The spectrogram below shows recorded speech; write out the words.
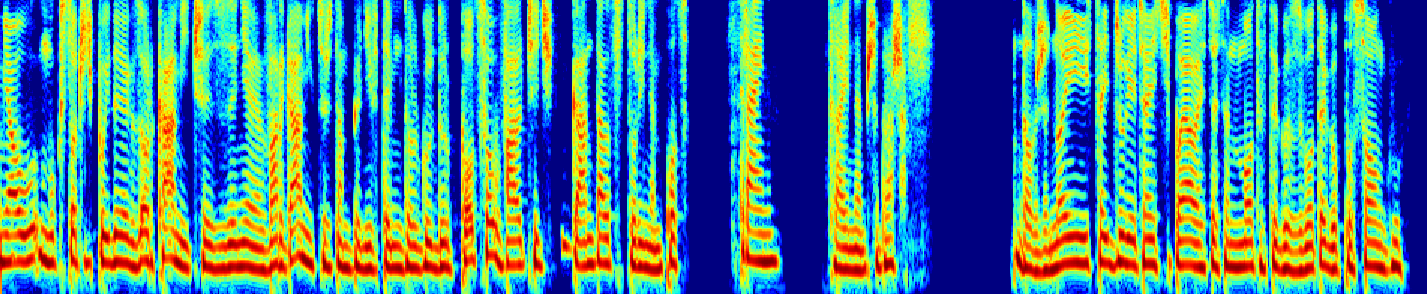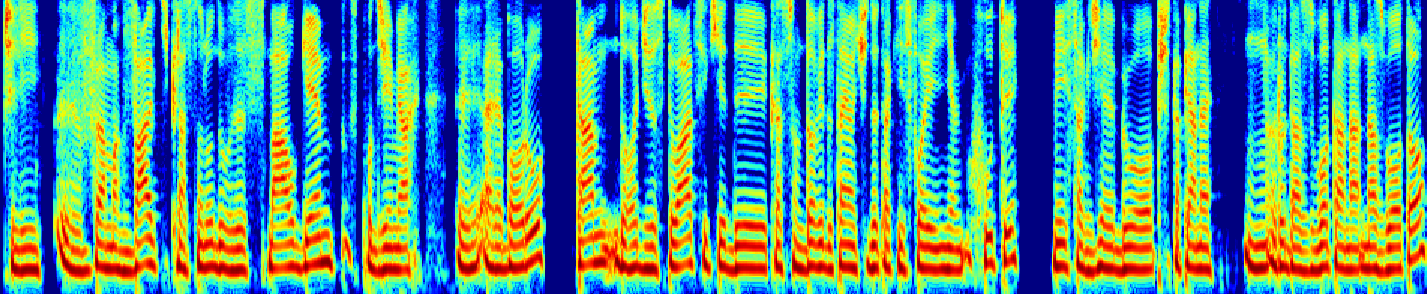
miał, mógł stoczyć pojedynek z orkami, czy z, nie wiem, wargami, którzy tam byli w tym Dol Guldur. Po co walczyć Gandalf z Torinem? Po co? Train. Trainem, przepraszam. Dobrze, no i w tej drugiej części pojawia się też ten motyw tego złotego posągu, czyli y, w ramach walki krasnoludów ze Smaugiem w podziemiach y, Ereboru. Tam dochodzi do sytuacji, kiedy krasnoludowie dostają się do takiej swojej, nie wiem, huty, miejsca, gdzie było przytapiane ruda złota na, na złoto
